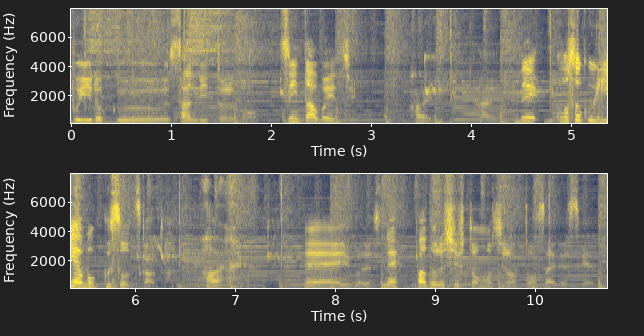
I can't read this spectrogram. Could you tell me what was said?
V63 リットルのツインターボエンジン、はい。はい、で5速ギアボックスを使うと、はい。えーいうことですね。パドルシフトももちろん搭載ですけれども、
